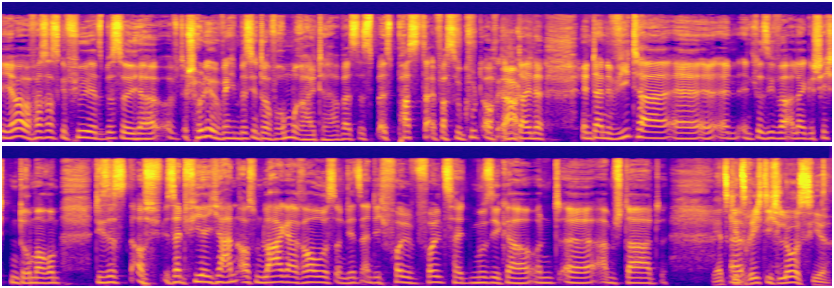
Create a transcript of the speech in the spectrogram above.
Ich habe aber fast das Gefühl, jetzt bist du ja, Entschuldigung, wenn ich ein bisschen drauf rumreite, aber es, ist, es passt einfach so gut auch in deine, in deine Vita, äh, inklusive aller Geschichten drumherum. Dieses aus, seit vier Jahren aus dem Lager raus und jetzt endlich voll Vollzeitmusiker und äh, am Start. Jetzt geht's äh, richtig los hier.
